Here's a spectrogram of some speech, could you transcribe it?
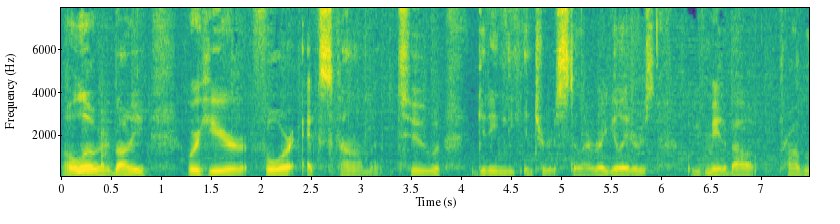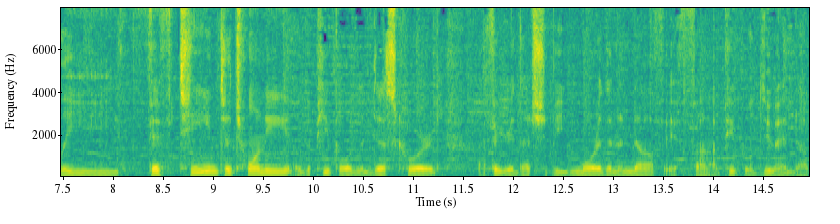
Hello, everybody. We're here for XCOM 2, getting the interstellar regulators. We've made about probably 15 to 20 of the people in the Discord. I figured that should be more than enough if uh, people do end up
